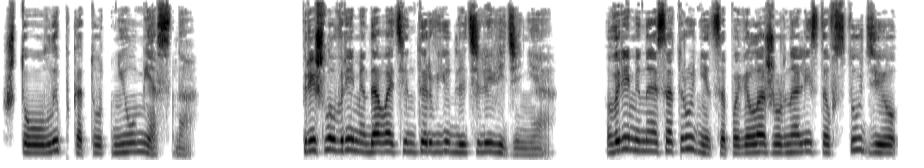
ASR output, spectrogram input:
что улыбка тут неуместна. Пришло время давать интервью для телевидения. Временная сотрудница повела журналистов в студию,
